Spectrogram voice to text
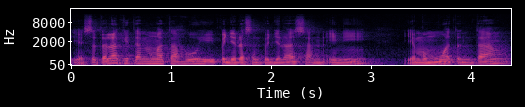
ya setelah kita mengetahui penjelasan-penjelasan ini yang memuat tentang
